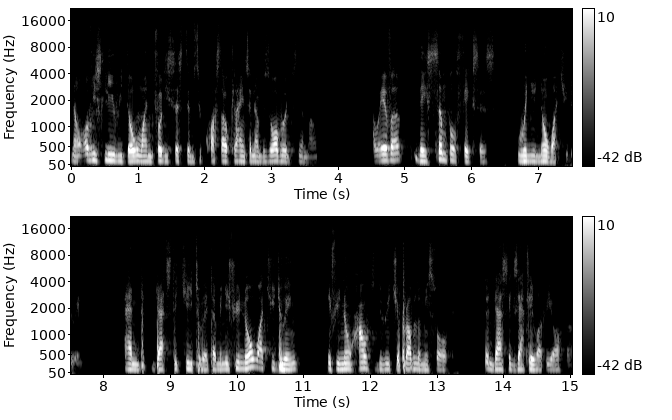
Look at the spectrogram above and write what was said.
Now, obviously, we don't want for these systems to cost our clients an absorbent amount. However, they simple fixes when you know what you're doing. And that's the key to it. I mean, if you know what you're doing, if you know how to do it, your problem is solved. And that's exactly what we offer.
